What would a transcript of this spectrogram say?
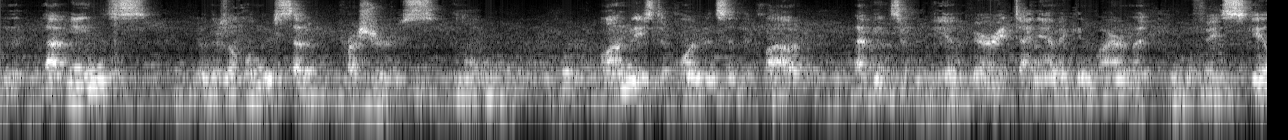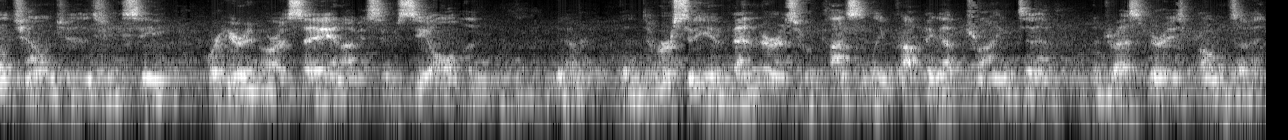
th- that means you know, there's a whole new set of pressures um, on these deployments in the cloud. That means it will be a very dynamic environment. You will face scale challenges. You'll see, we're here at RSA, and obviously we see all the you know, the diversity of vendors who are constantly cropping up trying to address various problems of it.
